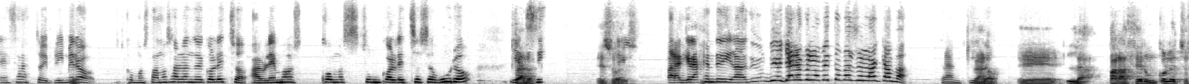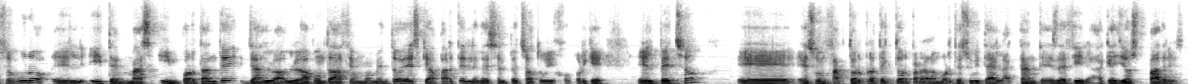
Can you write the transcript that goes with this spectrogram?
Exacto, y primero, como estamos hablando de colecho, hablemos cómo es un colecho seguro y Claro. así, Eso es. para que la gente diga, Dios mío, ya no me lo meto más en la cama. Claro, eh, la- para hacer un colecho seguro, el ítem más importante, ya lo, he apuntado hace un momento, es que aparte le des el pecho a tu hijo, porque el pecho eh, es un factor protector para la muerte súbita del lactante. Es decir, aquellos padres,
